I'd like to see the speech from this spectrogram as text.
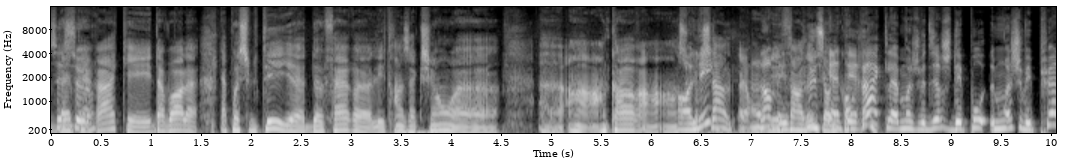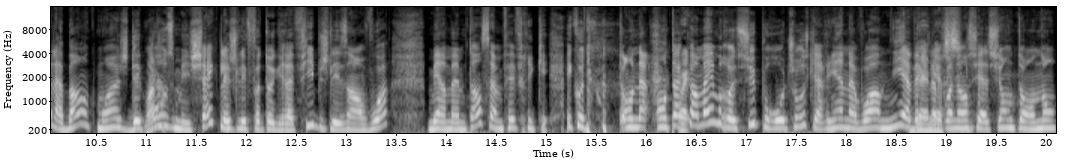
d'Interac et d'avoir la, la possibilité euh, de faire euh, les transactions euh, euh, en- encore en, en en ligne? succursale. Ben, on non, mais en plus qu'Interac, moi, je veux dire, je dépose, moi, je vais plus à la banque, moi, je dépose Voilà. mes chèques, là, je les photographie, puis je les envoie, mais en même temps, ça me fait friquer. Écoute, on a, on t'a Ouais. quand même reçu pour autre chose qui a rien à voir ni avec Ben, la merci. prononciation de ton nom,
